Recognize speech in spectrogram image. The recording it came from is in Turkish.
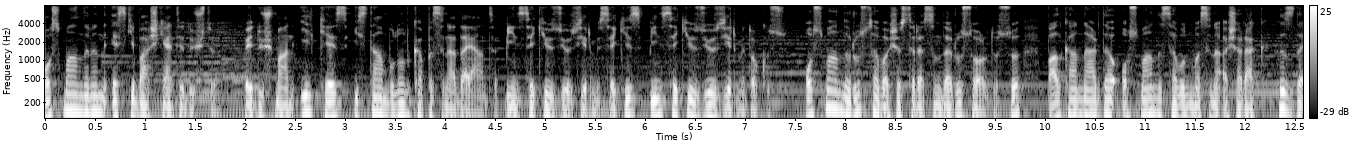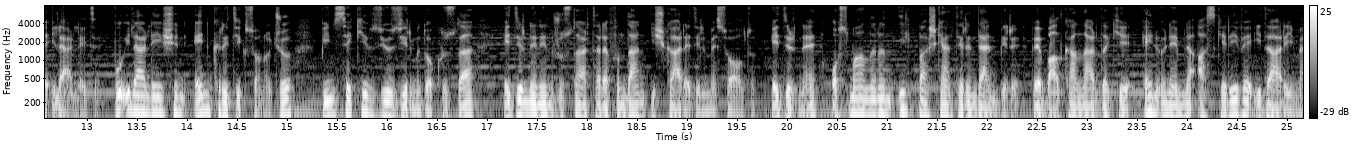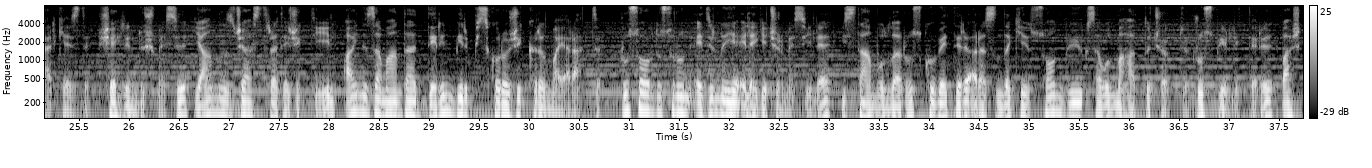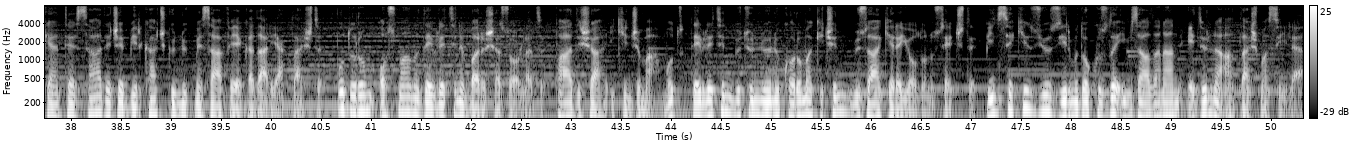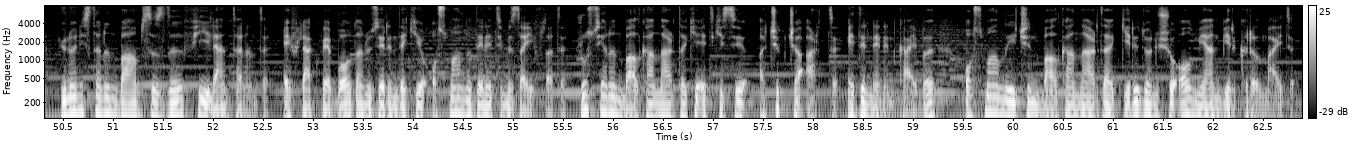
Osmanlı'nın eski başkenti düştü ve düşman ilk kez İstanbul'un kapısına dayandı. 1828-1829. Osmanlı-Rus Savaşı sırasında Rus ordusu Balkanlarda Osmanlı savunmasını aşarak hızla ilerledi. Bu ilerleyişin en kritik sonucu 1829'da Edirne'nin Ruslar tarafından işgal edilmesi oldu. Edirne, Osmanlı'nın ilk başkentlerinden biri ve Balkanlardaki en önemli askeri ve idari merkezdi. Şehrin düşmesi yalnızca stratejik değil, aynı zamanda derin bir psikolojik kırılma yarattı. Rus ordusunun Edirne'yi ele geçirmesiyle İstanbul'la Rus kuvvetleri arasındaki son büyük savunma hattı çöktü. Rus birlikleri başkente sadece birkaç günlük mesafeye kadar yaklaştı. Bu durum Osmanlı Devleti'ni barışa zorladı. Padişah II. Mahmut, devletin bütünlüğünü korumak için müzakere yolunu seçti. 1829'da imzalanan Edirne Antlaşması'yla Yunanistan'ın bağımsızlığı fiilen tanındı. Eflak ve Boğdan üzerindeki Osmanlı denetimi zayıfladı. Rusya'nın Balkanlardaki etkisi açıkça arttı. Edirne'nin kaybı Osmanlı için Balkanlarda geri dönüşü olmayan bir kırılmaydı.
